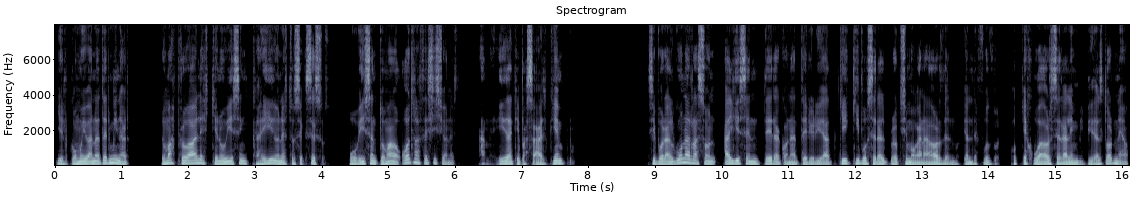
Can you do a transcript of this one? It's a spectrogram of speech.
y el cómo iban a terminar, lo más probable es que no hubiesen caído en estos excesos hubiesen tomado otras decisiones a medida que pasaba el tiempo. Si por alguna razón alguien se entera con anterioridad qué equipo será el próximo ganador del Mundial de Fútbol o qué jugador será el MVP del torneo,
